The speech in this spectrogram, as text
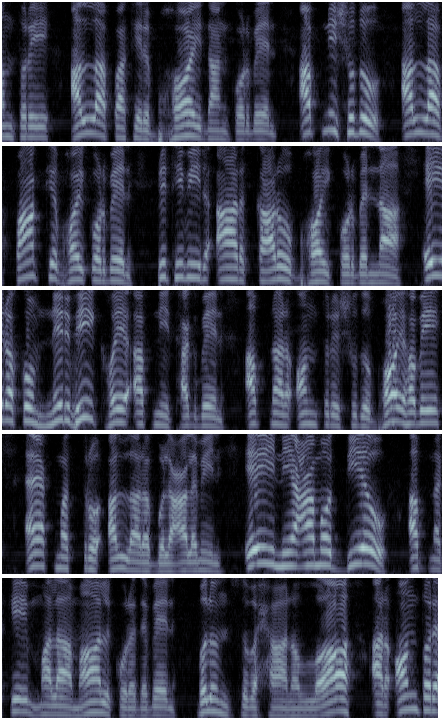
অন্তরে আল্লাহ পাকের ভয় দান করবেন। আপনি শুধু আল্লাহ পাককে ভয় করবেন, পৃথিবীর আর কারও ভয় করবেন না। এই রকম নির্ভীক হয়ে আপনি থাকবেন, আপনার অন্তরে শুধু ভয় হবে, একমাত্র আল্লাহ রাব্বুল আলামিন। এই নিয়ামত দিয়েও আপনাকে মালামাল করে দেবেন। বলুন সুবহান আর অন্তরে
